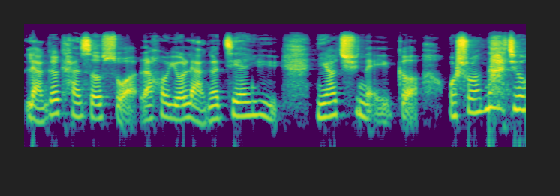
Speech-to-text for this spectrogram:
两个看守所，然后有两个监狱，你要去哪一个？我说那就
